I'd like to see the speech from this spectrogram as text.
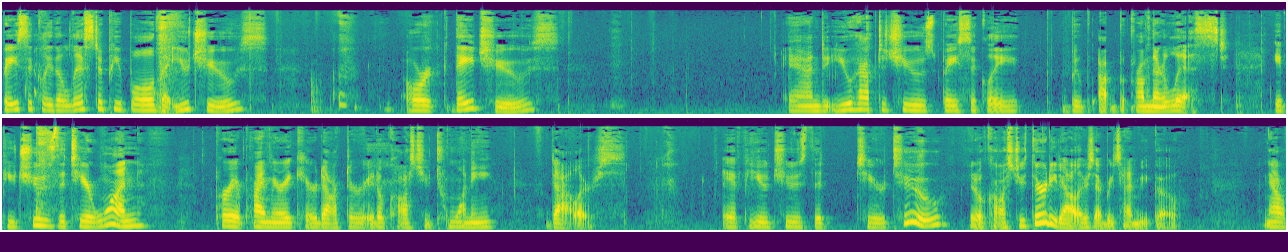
basically the list of people that you choose or they choose. And you have to choose basically uh, from their list. If you choose the tier one, per primary care doctor, it'll cost you $20. If you choose the tier two, it'll cost you $30 every time you go. Now,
